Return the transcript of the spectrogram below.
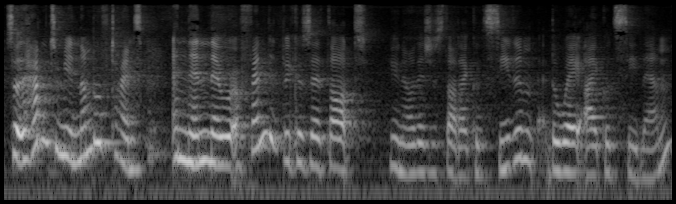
So it happened to me a number of times. And then they were offended because they thought, you know, they just thought I could see them the way I could see them.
